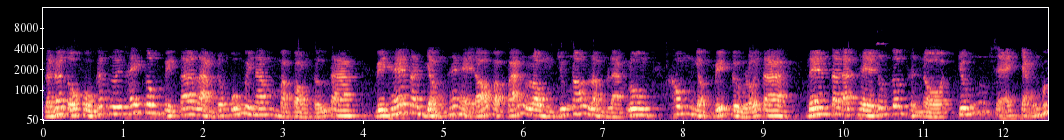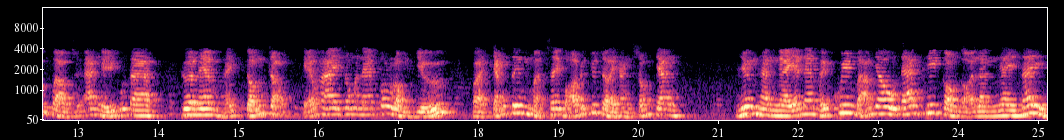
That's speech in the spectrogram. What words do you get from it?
Là nơi tổ phụ các ngươi thấy công việc ta làm trong 40 năm mà còn tử ta. Vì thế ta giận thế hệ đó và bán lòng chúng nó lầm lạc luôn, Không nhận biết đường lối ta. Nên ta đã thề trong cơn thịnh nộ, Chúng sẽ chẳng bước vào sự an nghỉ của ta. Thưa anh em, hãy cẩn trọng, Kẻo ai trong anh em có lòng dữ Và chẳng tin mà xây bỏ Đức Chúa Trời hàng sống chăng? Nhưng hàng ngày anh em phải khuyên bảo nhau, đang khi còn gọi là ngày nay,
